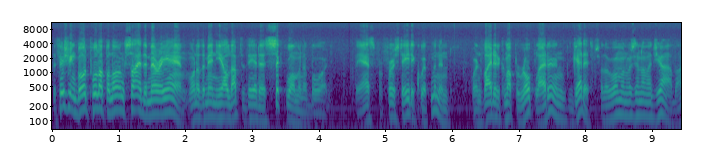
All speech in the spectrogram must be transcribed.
The fishing boat pulled up alongside the Mary Ann. One of the men yelled up that they had a sick woman aboard. They asked for first aid equipment and were invited to come up a rope ladder and get it. So the woman was in on the job, huh?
